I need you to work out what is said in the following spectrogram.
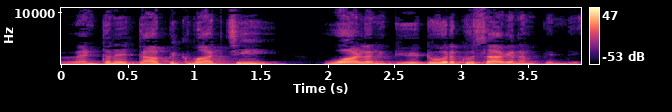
వెంటనే టాపిక్ మార్చి వాళ్ళని గేటు వరకు సాగనంపింది.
